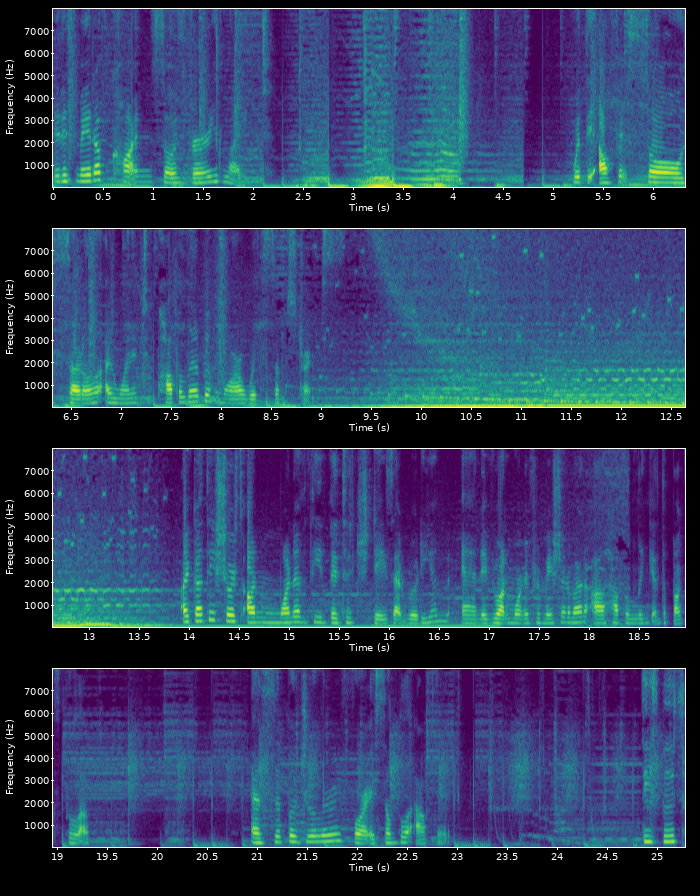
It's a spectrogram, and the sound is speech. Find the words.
It is made of cotton so it's very light. With the outfit so subtle, I wanted to pop a little bit more with some stripes. I got these shorts on one of the vintage days at Roadium, and if you want more information about it, I'll have a link in the box below. And simple jewelry for a simple outfit. These boots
